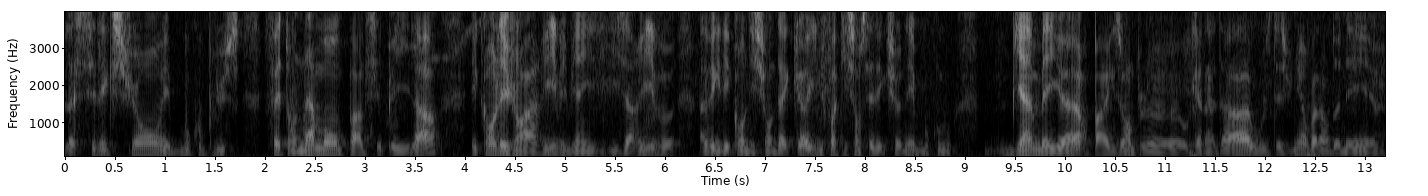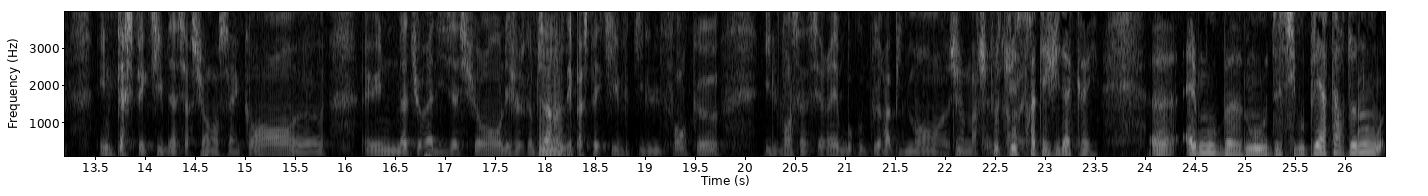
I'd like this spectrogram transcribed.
la sélection est beaucoup plus faite en amont par ces pays-là. Et quand les gens arrivent, eh bien, ils, arrivent avec des conditions d'accueil, une fois qu'ils sont sélectionnés, beaucoup bien meilleures. Par exemple, euh, au Canada ou aux États-Unis, on va leur donner une perspective d'insertion dans 5 ans, une naturalisation, des choses comme ça. Mmh. Donc des perspectives qui font qu'ils vont s'insérer beaucoup plus rapidement sur le marché du travail. Toute une stratégie d'accueil. Elmoub Moud, s'il vous plaît, attarde-nous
